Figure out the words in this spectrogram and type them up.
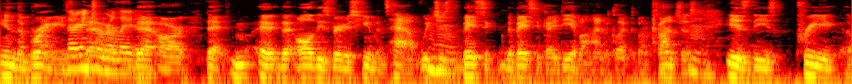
in the brain They're that are- interrelated. that are that uh, that all these various humans have which is Mhm. the basic the basic idea behind the collective unconscious Mhm. is these pre uh,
